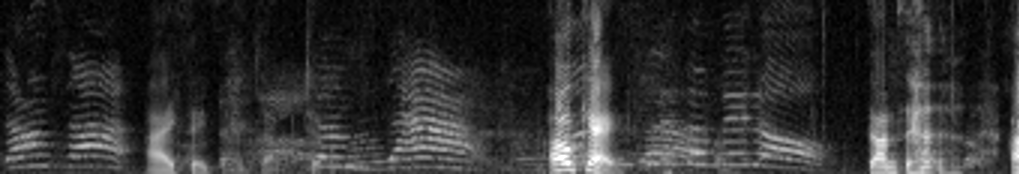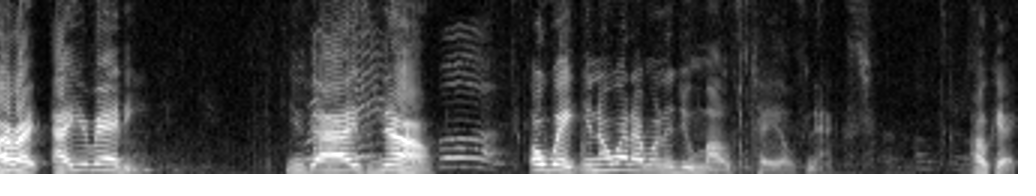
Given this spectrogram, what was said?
Thumbs up. I say thumbs up too. Up. Okay. Thumbs in the middle. All right. Are you ready? You guys No. Oh wait. You know what? I want to do mouse tails next. Okay.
